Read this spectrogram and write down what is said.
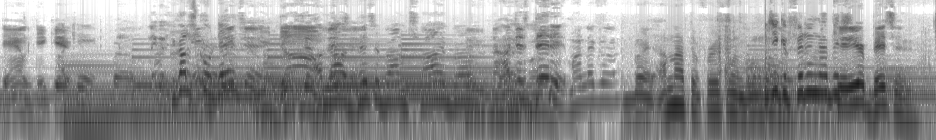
Go down, dickhead. You gotta scroll down. You dumb. I'm not bitching, bro. I'm trying, bro. Nah, I just did it, my nigga. But I'm not the first one going. You can fit in that Kid, bitch. you're bitching.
